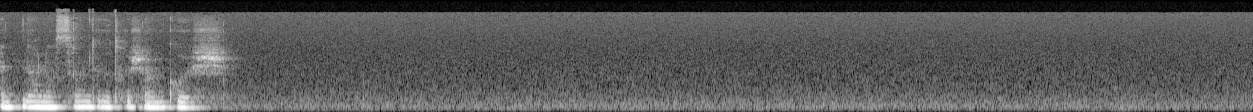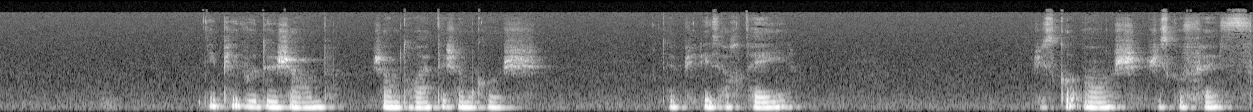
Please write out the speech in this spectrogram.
Maintenant l'ensemble de votre jambe gauche. Et puis vos deux jambes, jambe droite et jambe gauche, depuis les orteils jusqu'aux hanches, jusqu'aux fesses.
